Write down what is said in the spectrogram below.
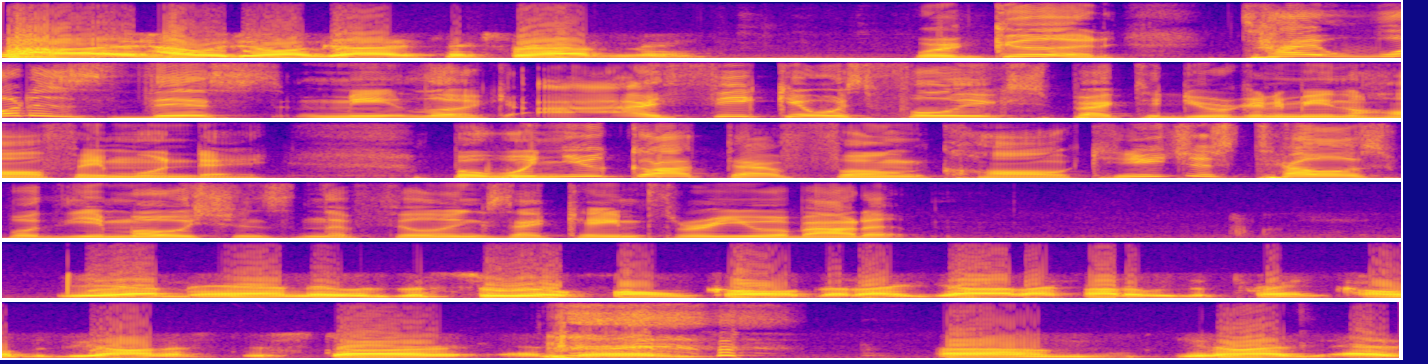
Hi, how we doing, guys? Thanks for having me. We're good. Tai, what does this mean? Look, I think it was fully expected you were going to be in the Hall of Fame one day. But when you got that phone call, can you just tell us what the emotions and the feelings that came through you about it? Yeah, man, it was a surreal phone call that I got. I thought it was a prank call, to be honest, to start, and then, um, you know, as as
